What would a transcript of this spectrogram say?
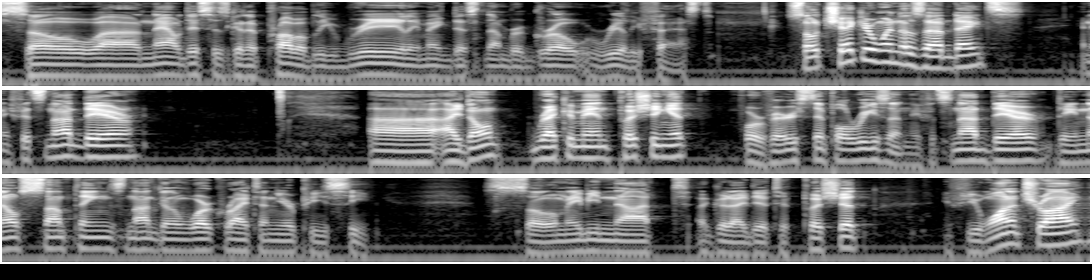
So uh, now this is going to probably really make this number grow really fast. So check your Windows updates, and if it's not there, uh, I don't recommend pushing it for a very simple reason. If it's not there, they know something's not going to work right on your PC. So maybe not a good idea to push it. If you want to try,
